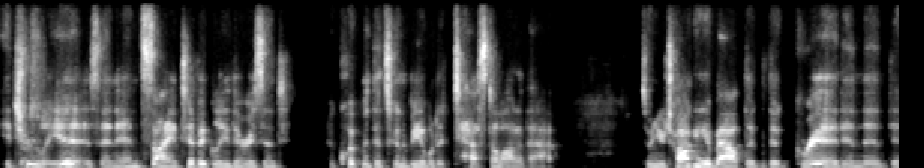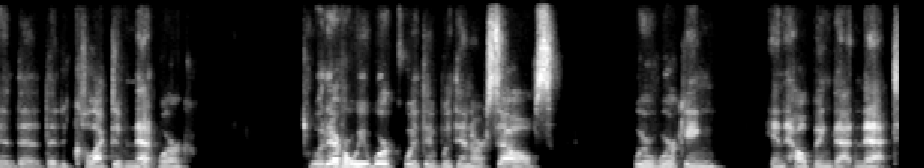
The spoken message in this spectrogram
It Yes. truly is. And, and scientifically, there isn't equipment that's going to be able to test a lot of that. So when you're talking about the, the grid and the, and the, the collective network, whatever we work with it within ourselves, we're working in helping that net.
